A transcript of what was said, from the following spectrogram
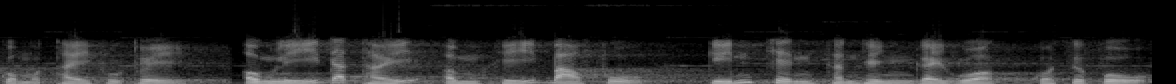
của một thầy phù thủy, ông Lý đã thấy âm khí bao phủ kín trên thân hình gầy guộc của sư phụ.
